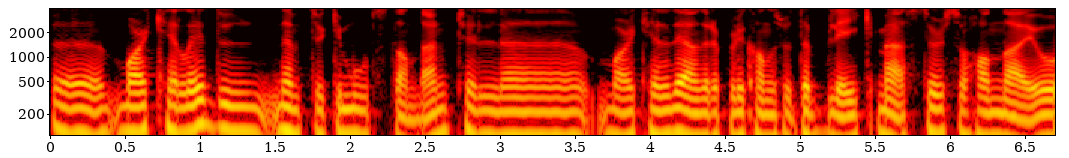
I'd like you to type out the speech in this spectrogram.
Mark Kelly Du nevnte jo ikke motstanderen til uh, Mark Kelly. Det er jo en republikaner som heter Blake Masters, og han er jo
